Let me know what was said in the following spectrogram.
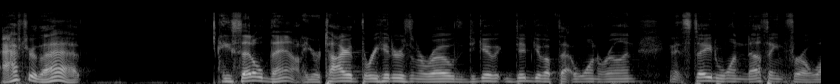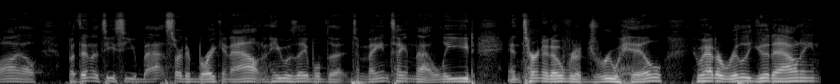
after that, he settled down. He retired three hitters in a row. Did give, did give up that one run, and it stayed one nothing for a while. But then the TCU bat started breaking out, and he was able to to maintain that lead and turn it over to Drew Hill, who had a really good outing.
